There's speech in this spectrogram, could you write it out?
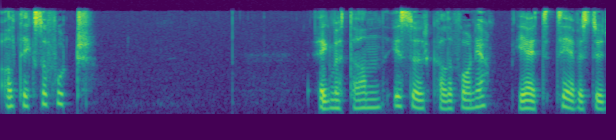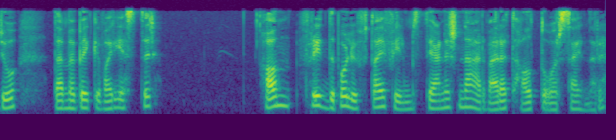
alt gikk så fort. Jeg møtte han i Sør-California, i et TV-studio der vi begge var gjester. Han fridde på lufta i filmstjerners nærvær et halvt år seinere.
